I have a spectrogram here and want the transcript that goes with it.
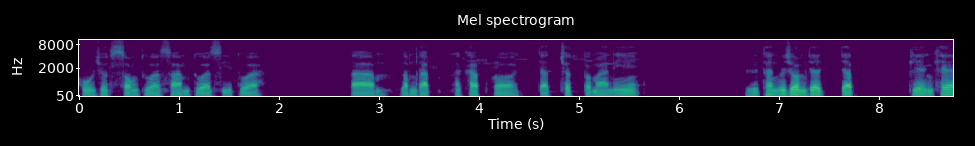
คู่ชดสองตัวสามตัวสี่ตัวตามลำดับนะครับ ก็จัดชดประมาณนี้ หรือท่านผู้ชมจะจับเพียงแค่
